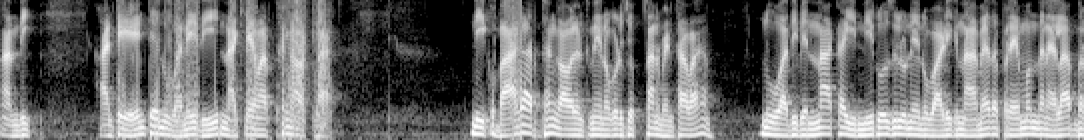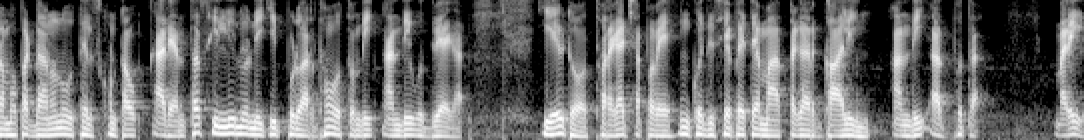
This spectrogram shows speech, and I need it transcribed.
అంది. అంటే ఏంటే నువ్వు అనేది నాకేం అర్థం కావట్లా? నీకు బాగా అర్థం కావాలంటే నేను ఒకటి చెప్తాను వింటావా? నువ్వు అది విన్నాక ఇన్ని రోజులు నేను వాడికి నా మీద ప్రేమ ఉందని ఎలా భ్రమపడ్డానో నువ్వు తెలుసుకుంటావు. అది ఎంత సిల్లినో నీకు ఇప్పుడు అర్థమవుతుంది అంది ఉద్వేగ. ఏమిటో త్వరగా చెప్పవే ఇంకొద్దిసేపు అయితే మా అత్తగారు కాలింగ్ అంది అద్భుత. మరి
